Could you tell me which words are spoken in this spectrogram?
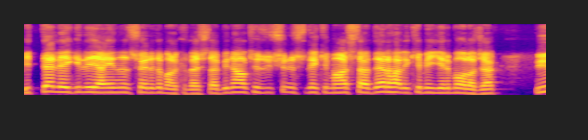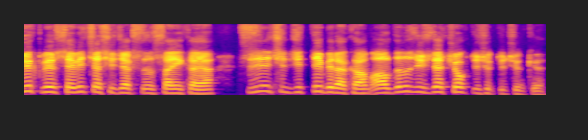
Bitlerle ilgili yayını söyledim arkadaşlar. 1603'ün üstündeki maaşlar derhal 2020 olacak. Büyük bir sevinç yaşayacaksınız Sayın Kaya. Sizin için ciddi bir rakam. Aldığınız ücret çok düşüktü çünkü.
